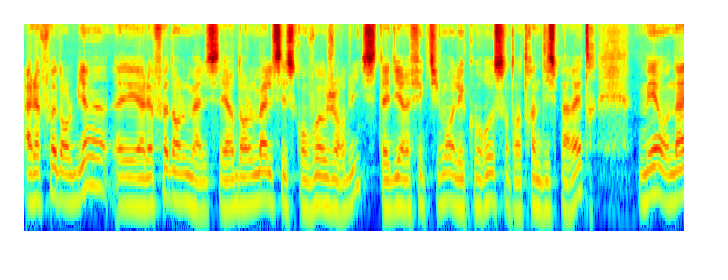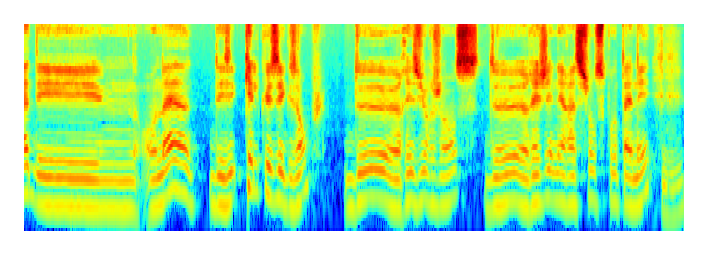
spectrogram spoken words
à la fois dans le bien et à la fois dans le mal. C'est-à-dire, dans le mal, c'est ce qu'on voit aujourd'hui. C'est-à-dire, effectivement, les coraux sont en train de disparaître. Mais on a, des, on a des, quelques exemples de résurgence, de régénération spontanée. Mhm.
